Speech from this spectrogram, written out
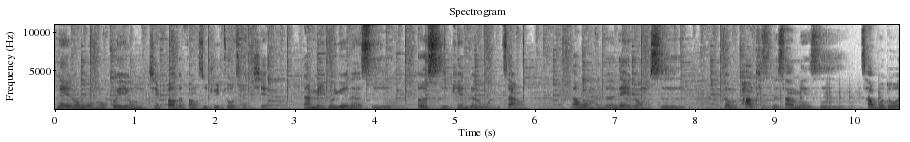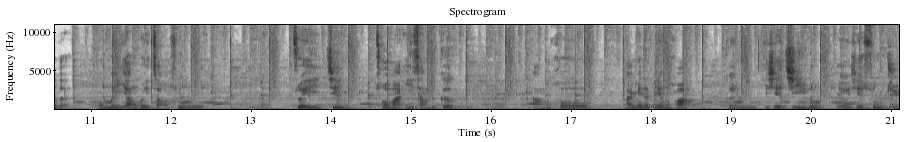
内容我们会用简报的方式去做呈现。那每个月呢是二十篇的文章，那我们的内容是。跟 Parkes 的上面是差不多的，我们一样会找出最近筹码异常的个股，然后盘面的变化跟一些记录，还有一些数据。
